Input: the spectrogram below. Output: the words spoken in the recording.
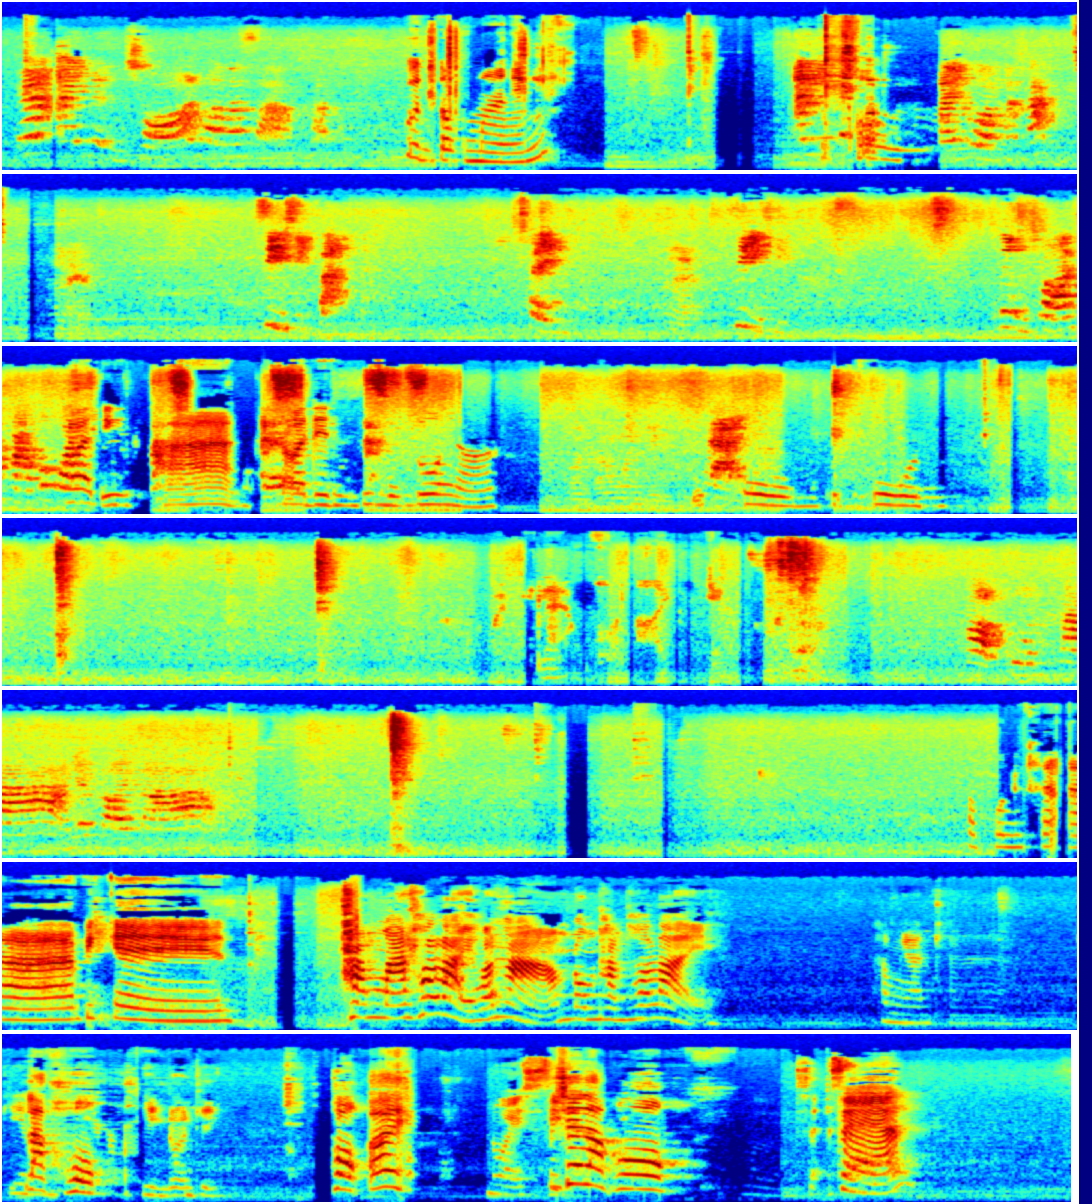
แก้ไอหนึ่งช้อนวันละสามครั้งฝุ่นตกไหมอันนี้เป็นคนไม้รวมนะคะสี่สิบบาทนะใช่ สี่สิบหนึ่งช้อนค่ะเมื่อสวาวัสดีค่ะ สวัสดีทั้งพี่บุ๊กด้วยเนาะทุกคนทุกคนขอบคุณค่ะเรียบร้อยค่ะขอบคุณค่ะ พี่เกดทำมาเท่าไหร่เขาถามนมทำเท่าไหร่ ทำงานแค่พี่หลักหก หญิงโดนทิ้งหกเอ้ย หน่วยสิไม่บใช่หลักหกแสน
